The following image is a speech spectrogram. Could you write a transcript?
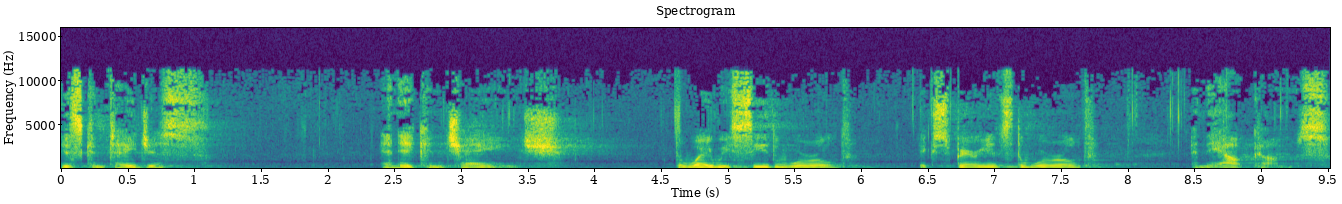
is contagious and it can change the way we see the world, experience the world, and the outcomes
